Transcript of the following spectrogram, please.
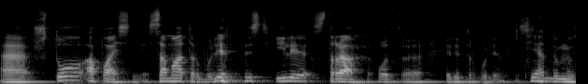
А, Что опаснее, сама турбулентность или страх от э, этой турбулентности? Я думаю,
